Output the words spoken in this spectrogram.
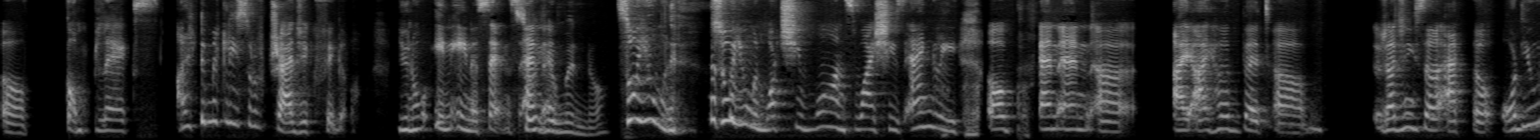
uh, complex, ultimately sort of tragic figure, you know, in, in a sense. So and, and- human, no? so human so human what she wants why she's angry uh, and and uh, I, I heard that um, Rajni sir at the audio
